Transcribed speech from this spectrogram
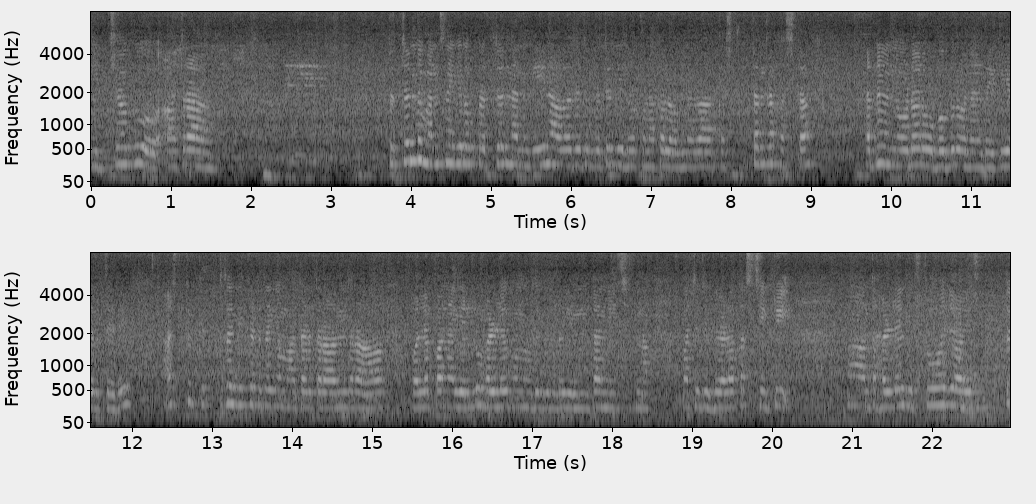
ನಿಜವಾಗೂ ಆ ಥರ ಪ್ರತಿಯೊಂದು ಮನಸ್ಸಿನಾಗಿರೋ ಪ್ರತಿಯೊಂದು ನನಗೇನು ಆಗೋದೈತೆ ಪ್ರತಿಯೊಂದು ಹೇಳ್ಕೊಳಕಲ್ಲ ಅವ್ನಾಗ ಕಷ್ಟ ಅಂದ್ರೆ ಕಷ್ಟ, ಅದನ್ನ ನೋಡೋರು ಒಬ್ಬೊಬ್ಬರು ಒಂದೊಂದು ರೀತಿ ಇರ್ತೀರಿ. ಅಷ್ಟು ಕೆಟ್ಟದಾಗಿ ಕೆಟ್ಟದಾಗಿ ಮಾತಾಡ್ತಾರೆ ಅಂದ್ರೆ, ಒಳ್ಳೆಪ್ಪ, ನಾ ಎಲ್ಲೂ ಹಳ್ಳಿಗೂ ನೋಡಿದಿಲ್ಲ ಎಂಥ ನೀಚನ್ನ ಮತ್ತು ಇದು ಹೇಳೋಕೆ ಸಿಟಿ ಅಂತ ಹಳ್ಳಿಯಾಗ ಎಷ್ಟೋ ಎಷ್ಟು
